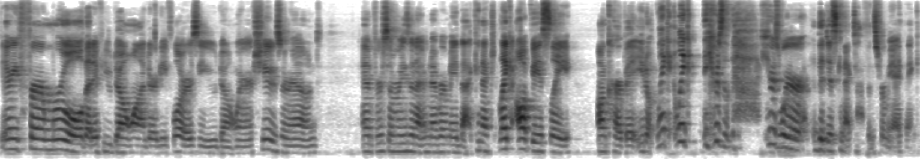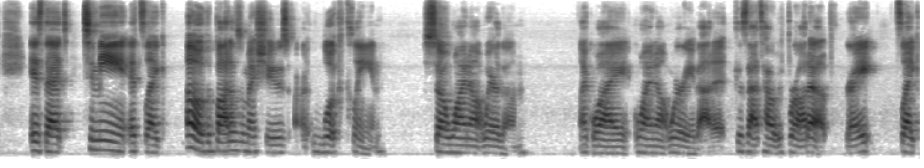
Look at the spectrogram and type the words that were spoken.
very firm rule that if you don't want dirty floors, you don't wear shoes around. And for some reason, I've never made that connection. Like obviously on carpet, you don't like like here's here's where the disconnect happens for me. I think is that to me it's like oh the bottoms of my shoes are, look clean, so why not wear them? Like why why not worry about it? Because that's how it was brought up, right? It's like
